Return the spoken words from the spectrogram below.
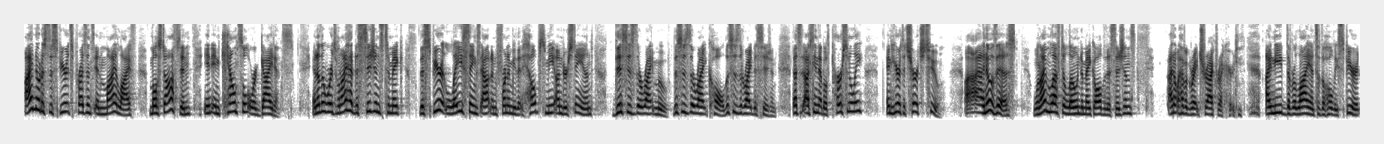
I notice the Spirit's presence in my life most often in, in counsel or guidance. In other words, when I have decisions to make, the Spirit lays things out in front of me that helps me understand this is the right move, this is the right call, this is the right decision. That's, I've seen that both personally and here at the church too. I, I know this when I'm left alone to make all the decisions, I don't have a great track record. I need the reliance of the Holy Spirit.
